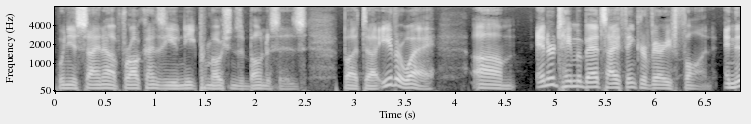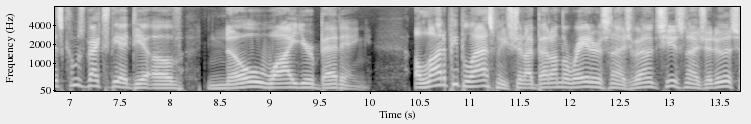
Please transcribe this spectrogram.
when you sign up for all kinds of unique promotions and bonuses. But uh, either way, um, entertainment bets I think are very fun. And this comes back to the idea of know why you're betting. A lot of people ask me, should I bet on the Raiders tonight? Should I bet on the Chiefs tonight? Should I do this?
